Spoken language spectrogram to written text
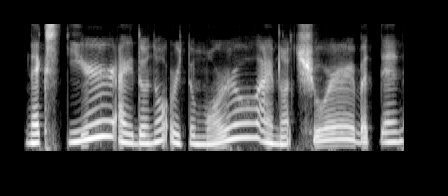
next year. I don't know, or tomorrow. I'm not sure. But then,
